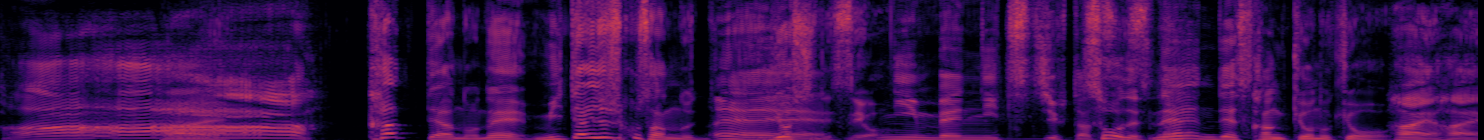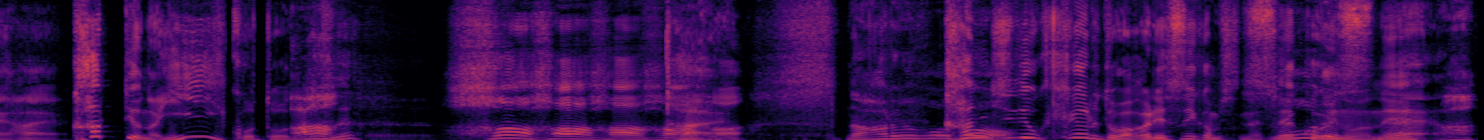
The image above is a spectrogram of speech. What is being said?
はあ。かってあのね三田佳子さんのええよしですよ。人弁に土二つそうですね。で環境の今日。はいはいはい。かっていうのはいいことですね。はあはあはあはあはあ。なるほど。漢字で置き換えると分かりやすいかもしれないですねこういうのはね。あ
